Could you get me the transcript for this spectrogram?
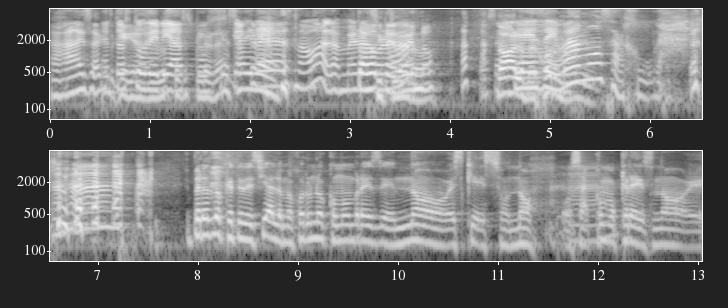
Ajá, exacto. Entonces tú dirías, pues. ¿qué soy de- crees, no? A la mera Todo hora. O sea, No, a lo Desde mejor no. vamos a jugar. ajá. Pero es lo que te decía, a lo mejor uno como hombre es de, no, es que eso no. O sea, ¿cómo crees? No, eh,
